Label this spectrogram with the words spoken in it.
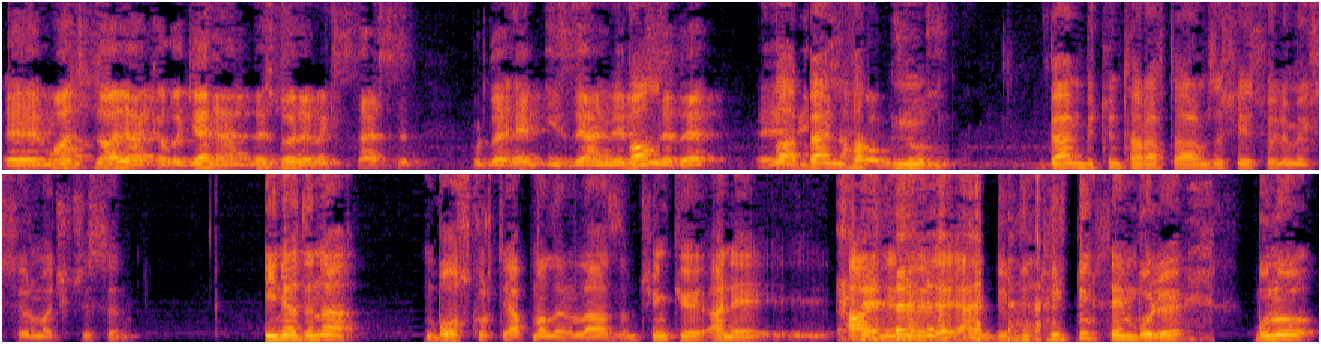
e, maçla alakalı genel ne söylemek istersin? Burada hem izleyenlerimize de e, bir ben ha- olmuş olsun. ben bütün taraftarımıza şey söylemek istiyorum açıkçası. İnadına bozkurt yapmaları lazım. Çünkü hani e, aynen öyle yani bu, bu Türklük sembolü bunu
